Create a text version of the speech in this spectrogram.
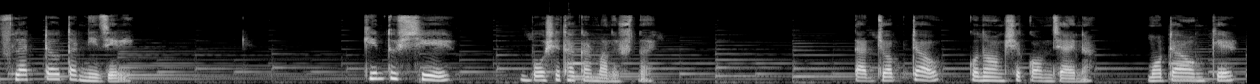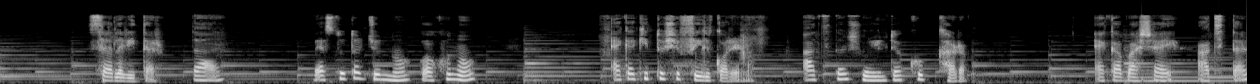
ফ্ল্যাটটাও তার নিজেরই। কিন্তু সে বসে থাকার মানুষ নয়। তার জবটাও কোনো অংশে কম যায় না। মোটা অঙ্কের স্যালারি তার। তার ব্যস্ততার জন্য কখনো একাকিত্ব সে ফিল করে না। আজ তার শরীরটা খুব খারাপ। একা বাসায় আজ তার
